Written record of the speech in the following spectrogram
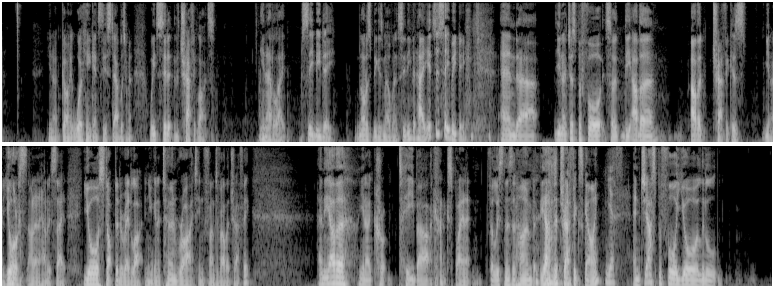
you know, going working against the establishment. We'd sit at the traffic lights in Adelaide, CBD, not as big as Melbourne and Sydney, but hey, it's a CBD, and uh, you know, just before, so the other other traffic is, you know, you're I don't know how to say it. You're stopped at a red light and you're going to turn right in front of other traffic. And the other, you know, cr- T bar, I can't explain it for listeners at home, but the other traffic's going. Yes. And just before your little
